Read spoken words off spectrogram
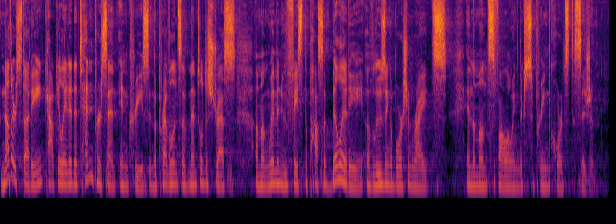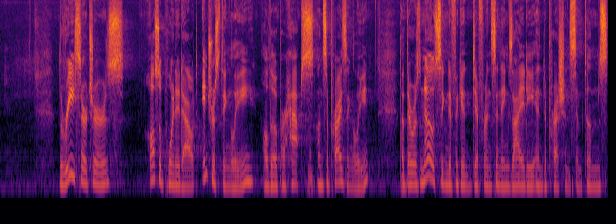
Another study calculated a 10% increase in the prevalence of mental distress among women who faced the possibility of losing abortion rights in the months following the Supreme Court's decision. The researchers also pointed out, interestingly, although perhaps unsurprisingly, that there was no significant difference in anxiety and depression symptoms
